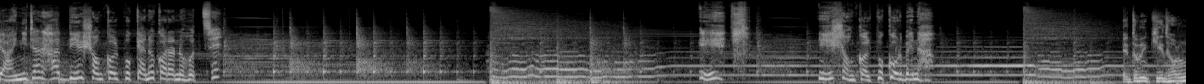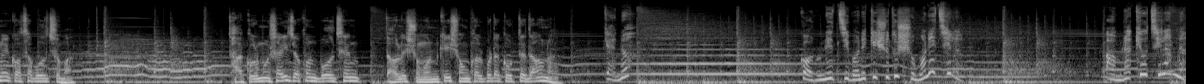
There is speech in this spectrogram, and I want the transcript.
ডাইনিটার হাত দিয়ে সংকল্প কেন করানো হচ্ছে? এ এ সংকল্প করবে না। এ তুমি কি ধরনের কথা বলছো মা? ঠাকুরমশাই যখন বলছেন তাহলে সুমনকেই সংকল্পটা করতে দাও না। কেন? করণের জীবনে কি শুধু সমানে ছিল? আমরা কেউ ছিলাম না।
